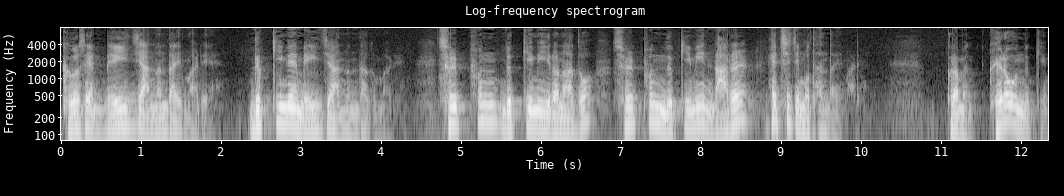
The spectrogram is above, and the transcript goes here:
그것에 매이지 않는다 이 말이에요. 느낌에 매이지 않는다 그 말이에요. 슬픈 느낌이 일어나도 슬픈 느낌이 나를 해치지 못한다. 그러면 괴로운 느낌,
